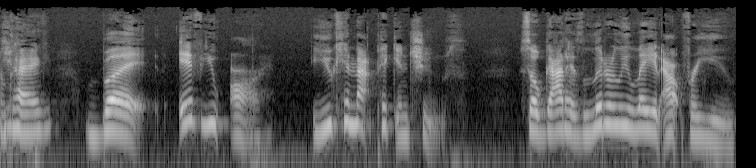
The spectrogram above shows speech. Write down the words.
Okay. But if you are, you cannot pick and choose. So God has literally laid out for you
